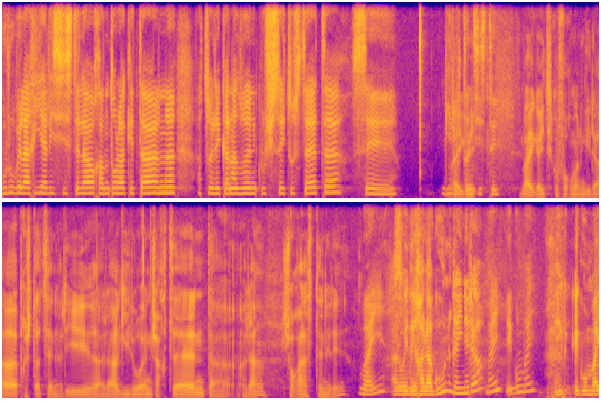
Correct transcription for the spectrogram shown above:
buru belarriari ziztela hor antolaketan, atzo ere kanaldudan ikusi zaituztet, ze girotan bai, ziste. Bai, gaitziko forman gira, prestatzen ari, ara, giroen sartzen, eta, ara, sogarazten ere. Bai. Aro edera lagun gainera? Bai, egun bai. egun bai,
